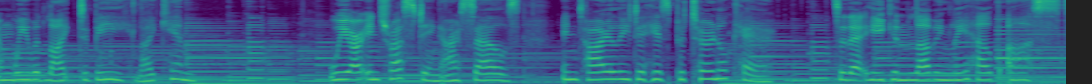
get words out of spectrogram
and we would like to be like him. We are entrusting ourselves entirely to his paternal care so that he can lovingly help us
